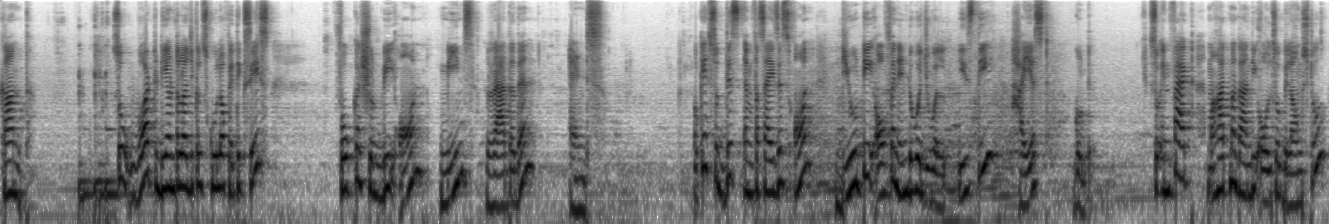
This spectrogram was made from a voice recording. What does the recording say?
Kant. so what deontological school of ethics says focus should be on means rather than ends. Okay so this emphasizes on duty of an individual is the highest good. So in fact mahatma gandhi also belongs to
